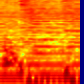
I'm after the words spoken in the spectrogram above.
Bye.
